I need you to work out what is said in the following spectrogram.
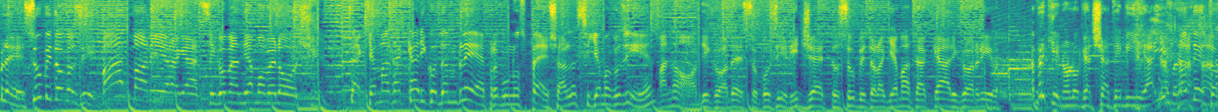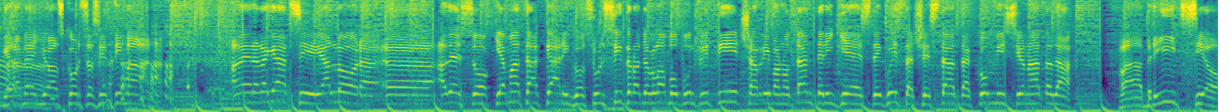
D'amblè, subito così. Mamma mia ragazzi, come andiamo veloci. Cioè, chiamata a carico d'Amblè è proprio uno special? Si chiama così? Ma no, dico adesso così, rigetto subito la chiamata a carico, arriva. Ma perché non lo cacciate via? Io ve l'ho detto che era meglio la scorsa settimana. Allora, ragazzi, allora, eh, adesso chiamata a carico sul sito radioglobo.it, ci arrivano tante richieste. Questa c'è stata commissionata da Fabrizio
